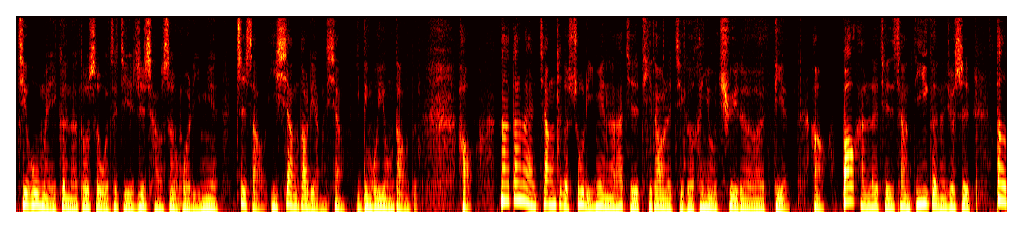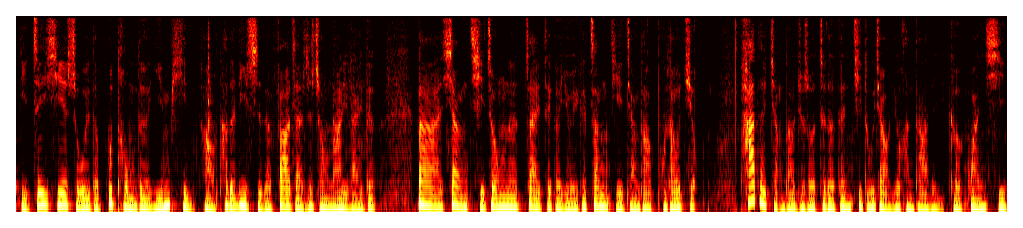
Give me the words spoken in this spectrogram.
几乎每一个呢，都是我自己日常生活里面至少一项到两项一定会用到的。好。那当然，将这个书里面呢，它其实提到了几个很有趣的点，啊，包含了其实像第一个呢，就是到底这些所谓的不同的饮品，啊，它的历史的发展是从哪里来的？那像其中呢，在这个有一个章节讲到葡萄酒，他的讲到就是说这个跟基督教有很大的一个关系，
